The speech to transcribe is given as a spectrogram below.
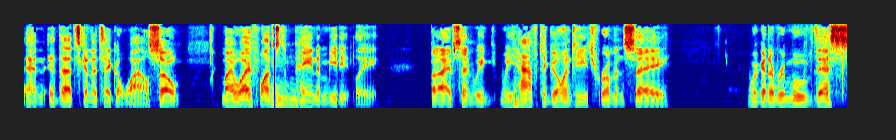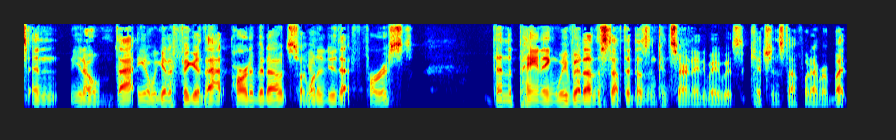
and it, that's gonna take a while. So my wife wants mm-hmm. to hmm. paint immediately, but I've said we we have to go into each room and say we're going to remove this and you know that you know we got to figure that part of it out so yep. i want to do that first then the painting we've got other stuff that doesn't concern anybody with kitchen stuff whatever but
